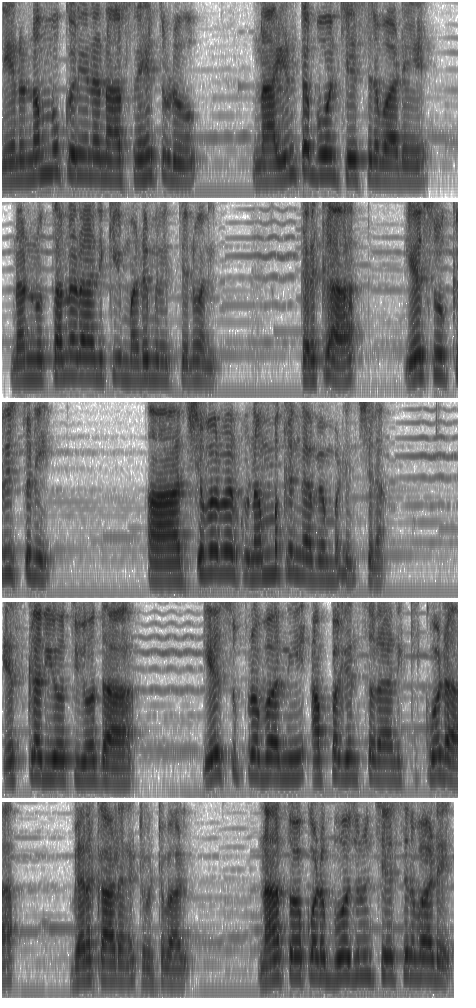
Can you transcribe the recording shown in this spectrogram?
నేను నమ్ముకుని నా స్నేహితుడు నా ఇంట భోం చేసిన వాడే నన్ను తన్నడానికి మడిమినెత్తెను అని. కనుక యేసు క్రీస్తుని ఆ చివరి వరకు నమ్మకంగా వెంబడించిన ఎస్కరియోత్ యోధ యేసు ప్రభాన్ని అప్పగించడానికి కూడా వెనకాడనటువంటి వాడు. నాతో కూడా భోజనం చేసిన వాడే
